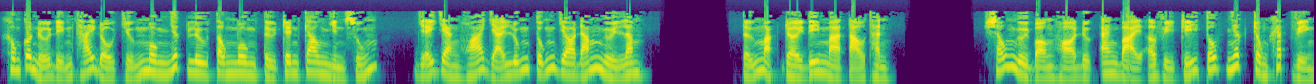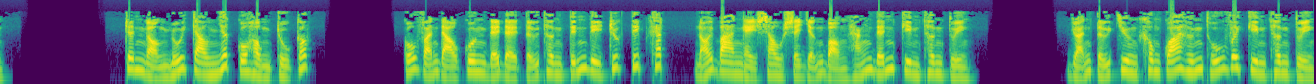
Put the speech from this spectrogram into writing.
không có nửa điểm thái độ trưởng môn nhất lưu tông môn từ trên cao nhìn xuống, dễ dàng hóa giải lúng túng do đám người lâm. Tử mặt rời đi mà tạo thành. Sáu người bọn họ được an bài ở vị trí tốt nhất trong khách viện. Trên ngọn núi cao nhất của Hồng Trù Cốc. Cố vãn đạo quân để đệ tử thân tín đi trước tiếp khách, nói ba ngày sau sẽ dẫn bọn hắn đến Kim Thân Tuyền. Doãn tử chương không quá hứng thú với Kim Thân Tuyền,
